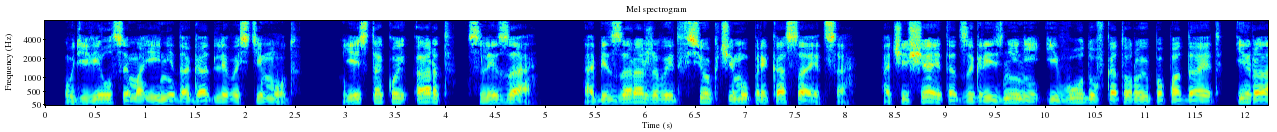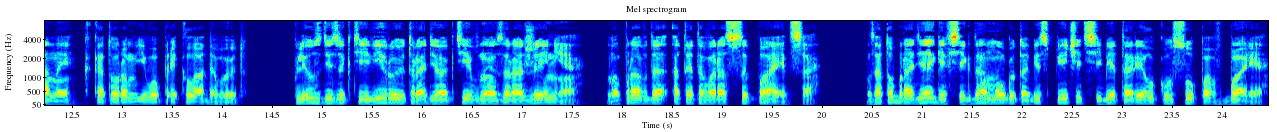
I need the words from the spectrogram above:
– удивился моей недогадливости Мут. «Есть такой арт – слеза. Обеззараживает все, к чему прикасается. Очищает от загрязнений и воду, в которую попадает, и раны, к которым его прикладывают. Плюс дезактивирует радиоактивное заражение, но, правда, от этого рассыпается. Зато бродяги всегда могут обеспечить себе тарелку супа в баре,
